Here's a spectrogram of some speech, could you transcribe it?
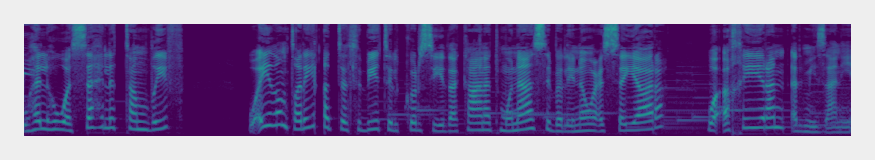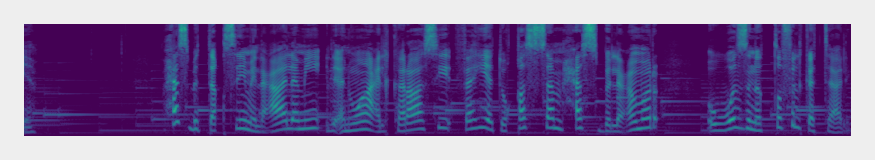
وهل هو سهل التنظيف وأيضا طريقة تثبيت الكرسي إذا كانت مناسبة لنوع السيارة وأخيراً الميزانية. حسب التقسيم العالمي لأنواع الكراسي فهي تقسم حسب العمر ووزن الطفل كالتالي:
